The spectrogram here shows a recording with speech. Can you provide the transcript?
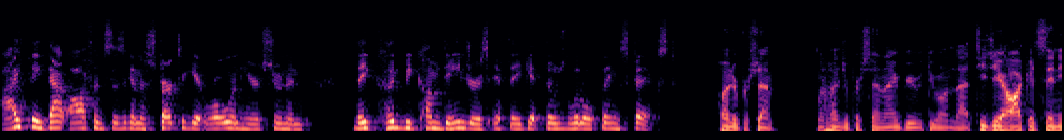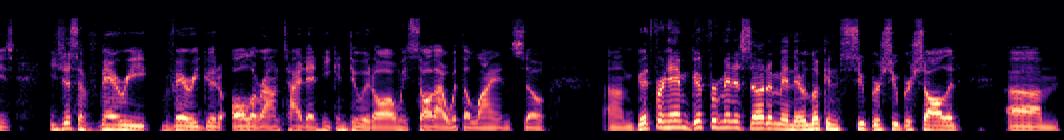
I think that offense is going to start to get rolling here soon, and they could become dangerous if they get those little things fixed. 100%. 100% I agree with you on that. TJ Hockenson he's he's just a very very good all-around tight end. He can do it all and we saw that with the Lions. So um, good for him. Good for Minnesota, man. They're looking super, super solid. Um,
